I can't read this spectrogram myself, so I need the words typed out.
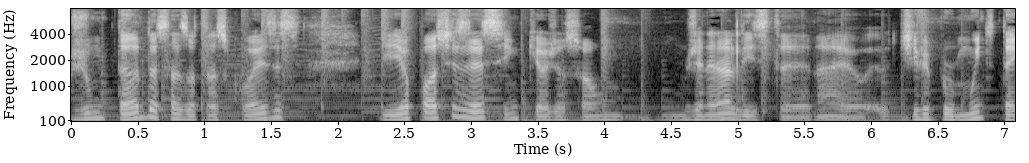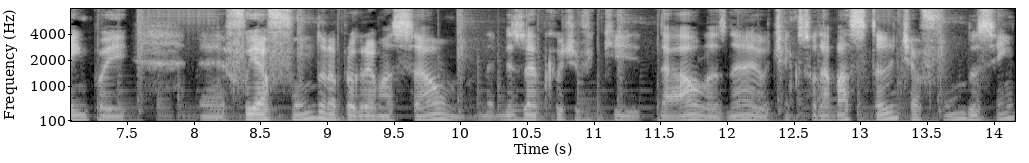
juntando essas outras coisas e eu posso dizer sim que hoje eu sou um, generalista, né? Eu, eu, tive por muito tempo aí, é, fui a fundo na programação, na mesma época que eu tive que dar aulas, né? Eu tinha que estudar bastante a fundo, assim.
